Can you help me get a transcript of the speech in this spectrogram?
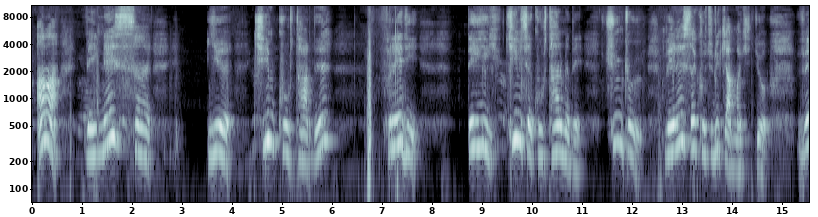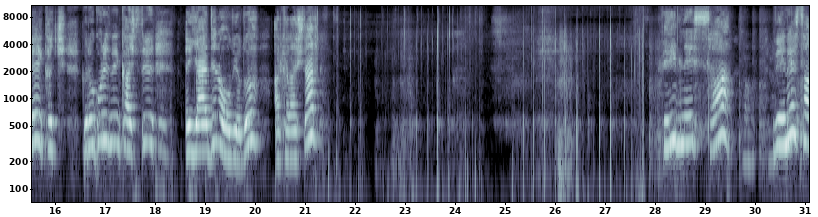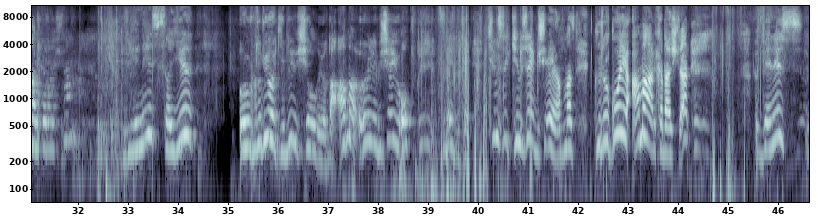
Ama Vanessa'yı kim kurtardı? Freddy değil. Kimse kurtarmadı. Çünkü Vanessa kötülük yapmak istiyor. Ve kaç Gregory'nin kaçtığı e, yerde ne oluyordu arkadaşlar? Vanessa Vanessa arkadaşlar Vanessa'yı öldürüyor gibi bir şey oluyordu ama öyle bir şey yok Freddy'de. Kimse kimseye bir şey yapmaz. Gregory ama arkadaşlar Venice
